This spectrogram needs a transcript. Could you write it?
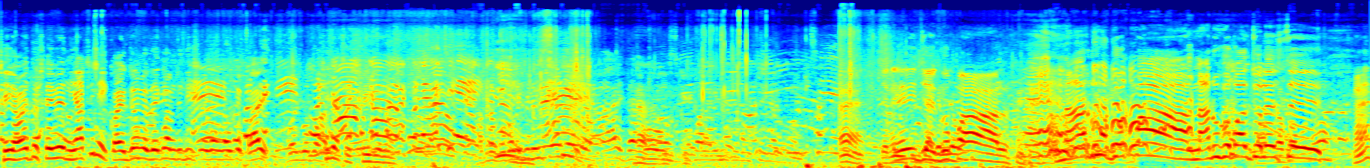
সেই হয়তো সেইভাবে নিয়ে আসিনি। কয়েকজনকে দেখলাম যদি সেরকম কাউকে পাই ঠিক আছে সেই জন্য। হ্যাঁ। হ্যাঁ এই যে গোপাল। নারু গোপাল। নারু গোপাল চলে এসছে। হ্যাঁ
